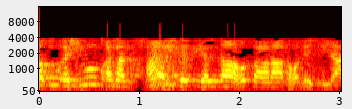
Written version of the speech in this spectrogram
ابو ایوب الانصاری رضی اللہ تعالیٰ نے کیا۔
